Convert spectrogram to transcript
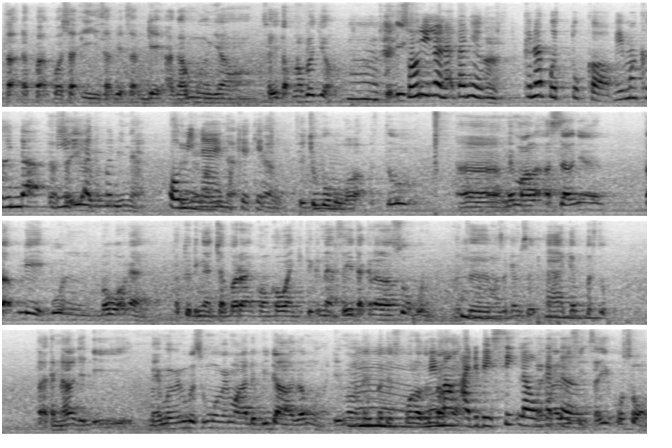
tak dapat kuasai subjek-subjek agama yang saya tak pernah belajar. Hmm. Jadi Sorry lah nak tanya, Ha. kenapa tukar? Memang kehendak tak, diri saya ataupun minat. Oh Saya minat. memang Okey okey kan. okey. Saya cuba bawa. Lepas tu uh, memang asalnya tak boleh pun bawa kan. Lepas tu dengan cabaran kawan-kawan kita kenal. Saya tak kenal langsung pun masa Hmm. masuk kampus, uh, kampus tu. Tak kenal jadi member-member semua memang ada bidang agama. Dia memang daripada sekolah rendah Hmm, Memang kan. ada basic lah orang Memang kata. basic. Saya kosong.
